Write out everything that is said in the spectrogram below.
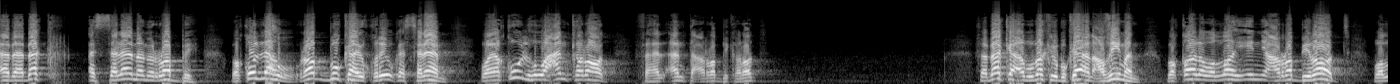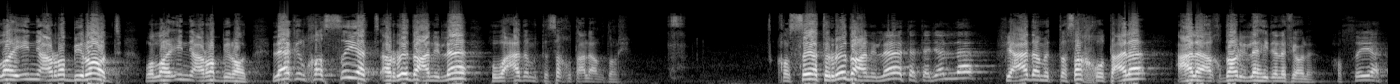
أبا بكر السلام من ربه وقل له ربك يقرئك السلام ويقول هو عنك راد. فهل أنت عن ربك راد؟ فبكى أبو بكر بكاء عظيما وقال والله إني عن ربي راد والله إني عن ربي راد والله إني عن ربي راد. لكن خاصية الرضا عن الله هو عدم التسخط على أقداره. خاصية الرضا عن الله تتجلى في عدم التسخط على على أقدار الله جل في علاه. خاصية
